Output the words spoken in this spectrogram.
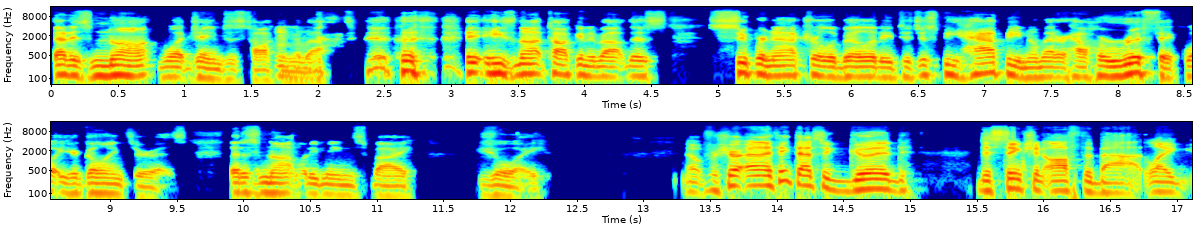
that is not what James is talking mm-hmm. about. He's not talking about this supernatural ability to just be happy no matter how horrific what you're going through is. That is not what he means by joy. No, for sure. And I think that's a good distinction off the bat, like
